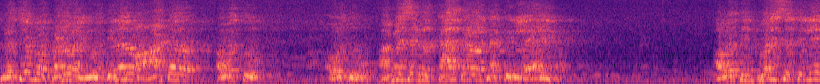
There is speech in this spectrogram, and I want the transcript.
ಪ್ರತಿಯೊಬ್ಬ ಬಡವ ಇವತ್ತಿನ ಆಟ ಅವತ್ತು ಅವತ್ತು ಅಂಬಾಸಡರ್ ಕಾರ್ ತಗೊಳಕ್ ಆಗ್ತಿರ್ಲಿಲ್ಲ ಯಾರಿಗೂ. ಅವತ್ತಿನ ಪರಿಸ್ಥಿತಿಯಲ್ಲಿ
